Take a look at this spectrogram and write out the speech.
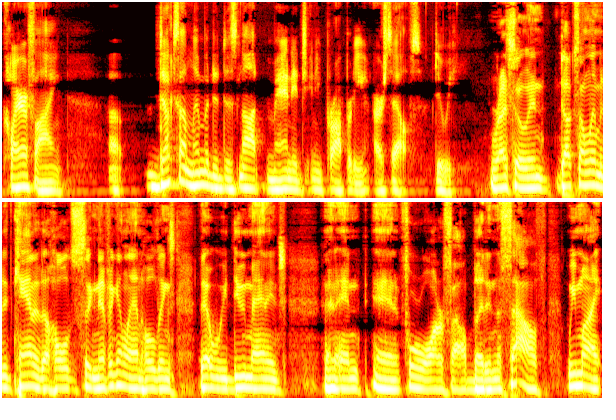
clarifying. Uh, Ducks Unlimited does not manage any property ourselves, do we? Right. So in Ducks Unlimited Canada holds significant land holdings that we do manage and, and, and for waterfowl. But in the South, we might,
